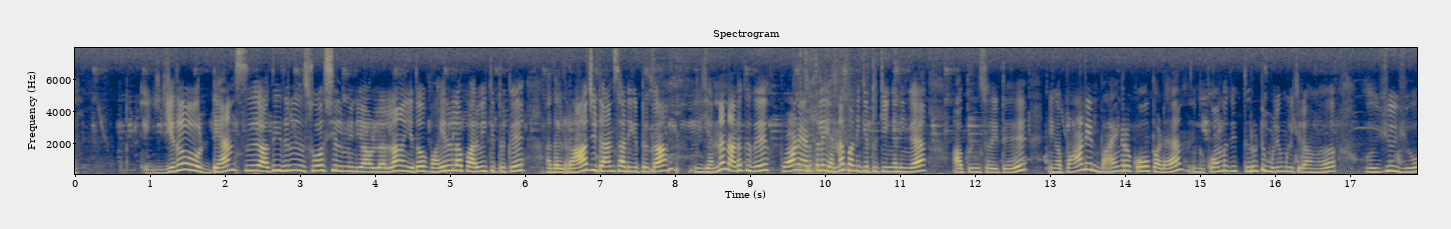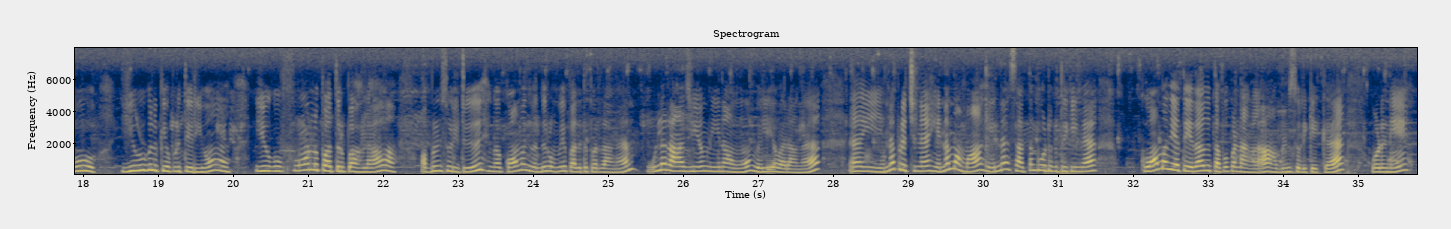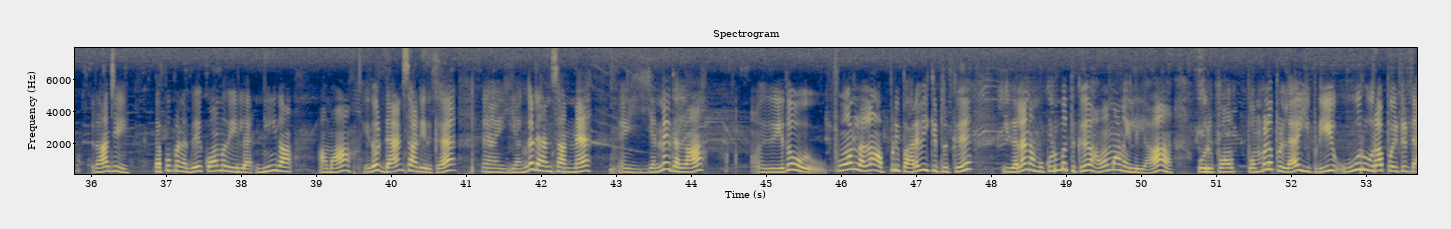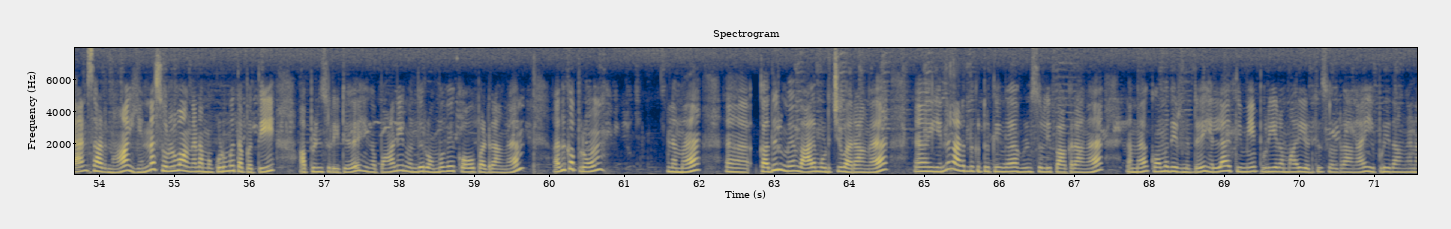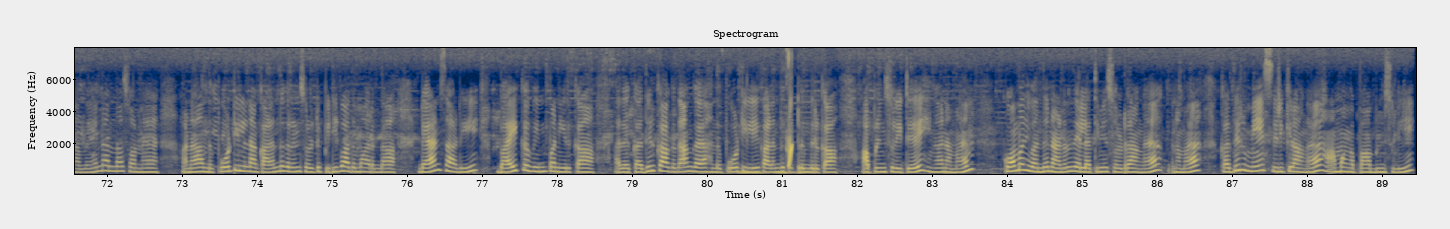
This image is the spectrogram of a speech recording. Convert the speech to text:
ஏதோ டான்ஸு அது இதுன்னு சோஷியல் மீடியாவிலலாம் ஏதோ வைரலாக பரவிக்கிட்டு இருக்கு அதில் ராஜ் டான்ஸ் ஆடிக்கிட்டு இருக்கா. என்ன நடக்குது? போன இடத்துல என்ன பண்ணிக்கிட்டு இருக்கீங்க நீங்கள் அப்படின்னு சொல்லிட்டு எங்கள் பாண்டியன் பயங்கர கோவப்பட எங்கள் கோமதி திருட்டு முழி முழிக்கிறாங்க. ஐயோ இவங்களுக்கு எப்படி தெரியும்? இவங்க ஃபோனில் பார்த்துருப்பாங்களா? அப்படின்னு சொல்லிட்டு எங்கள் கோமதி வந்து ரொம்பவே பதட்டப்படுறாங்க. உள்ள ராஜியும் மீனாவும் வெளியே வராங்க. என்ன பிரச்சனை? என்னம்மாம்மா என்ன சத்தம் போட்டுக்கிட்டு இருக்கீங்க? கோமதி அத்தை ஏதாவது தப்பு பண்ணாங்களா? அப்படின்னு சொல்லி கேட்க உடனே ராஜி தப்பு பண்ணது கோமதி இல்லை நீ தான் ஆமாம் ஏதோ டான்ஸ் ஆடி இருக்க எங்கே டான்ஸ் ஆடின? என்ன இதெல்லாம்? ஏதோ ஃபோன்லலாம் அப்படி பரவிக்கிட்டு இருக்கு இதெல்லாம் நம்ம குடும்பத்துக்கு அவமானம் இல்லையா? ஒரு பொ பொம்பளை பிள்ளை இப்படி ஊர் ஊராக போயிட்டு டான்ஸ் ஆடினா என்ன சொல்லுவாங்க நம்ம குடும்பத்தை பற்றி அப்படின்னு சொல்லிட்டு எங்கள் பாண்டியன் வந்து ரொம்பவே கோவப்படுறாங்க. அதுக்கப்புறம் நம்ம கதிருமே வேலை முடித்து வராங்க. என்ன நடந்துக்கிட்டு இருக்கீங்க? அப்படின்னு சொல்லி பார்க்குறாங்க நம்ம கோமதி இருந்துட்டு எல்லாத்தையுமே புரிகிற மாதிரி எடுத்து சொல்கிறாங்க இப்படி தாங்க நான் வேண்டான்னு தான் சொன்னேன். ஆனால் அந்த போட்டியில் நான் கலந்துக்கிறேன்னு சொல்லிட்டு பிடிவாதமாக இருந்தா டான்ஸ் ஆடி பைக்கை வின் பண்ணியிருக்கா. அதை கதிர்க்காக தாங்க அந்த போட்டியிலேயே கலந்துக்கிட்டு இருந்திருக்கா. அப்படின்னு சொல்லிட்டு இங்கே நம்ம கோமதி வந்து நடந்தது எல்லாத்தையுமே சொல்கிறாங்க நம்ம கதிருமே சிரிக்கிறாங்க. ஆமாங்கப்பா அப்படின்னு சொல்லி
